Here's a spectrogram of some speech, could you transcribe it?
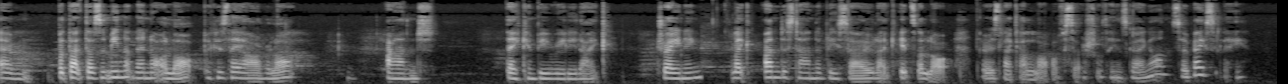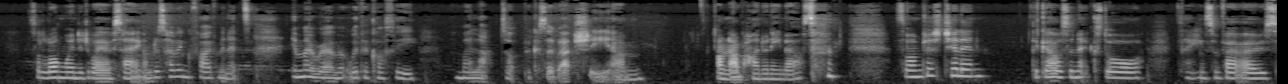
Um, but that doesn't mean that they're not a lot because they are a lot and they can be really like draining. Like, understandably so, like, it's a lot. There is like a lot of social things going on. So, basically, it's a long-winded way of saying I'm just having five minutes in my room with a coffee my laptop because I've actually um I'm now behind on emails. so I'm just chilling. The girls are next door taking some photos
